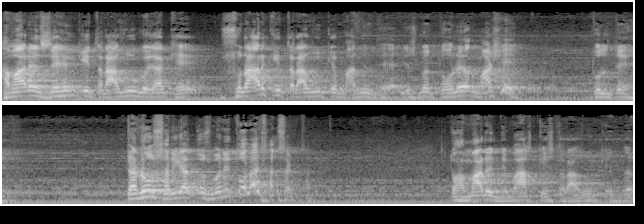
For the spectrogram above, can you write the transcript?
हमारे जहन की तराजू के सुनार की तराजू के मानंद है, जिसमें तोले और माशे तुलते हैं। टनो सरिया तो उसमें नहीं तोला जा सकता। तो हमारे दिमाग के इस तराजू के अंदर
